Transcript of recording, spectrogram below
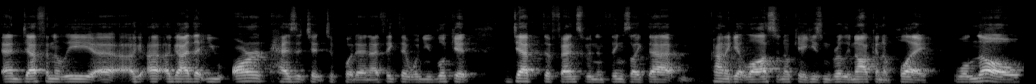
and definitely a, a, a, guy that you aren't hesitant to put in. I think that when you look at depth defensemen and things like that, kind of get lost and okay, he's really not going to play. Well, no,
